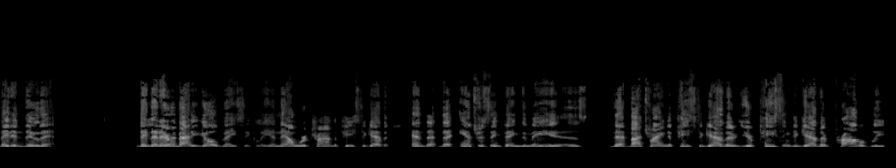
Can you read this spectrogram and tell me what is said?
They didn't do that. they let everybody go basically, and now we're trying to piece together. And the the interesting thing to me is that by trying to piece together, you're piecing together probably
